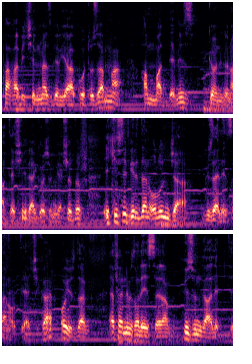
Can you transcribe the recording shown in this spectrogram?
Paha biçilmez bir yakutuz ama ham maddemiz gönlün ateşiyle gözün yaşıdır. İkisi birden olunca güzel insan ortaya çıkar. O yüzden Efendimiz Aleyhisselam hüzün galipti.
